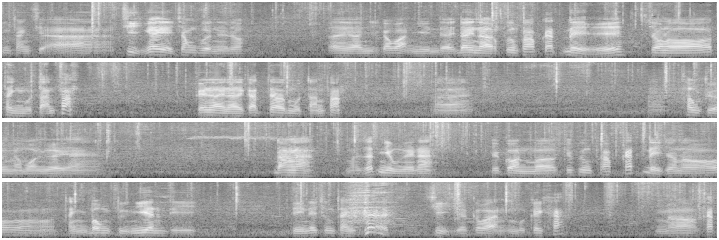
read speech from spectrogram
Trung Thành sẽ chỉ ngay ở trong vườn này thôi. Đây như các bạn nhìn đấy. Đây là phương pháp cắt để cho nó thành một tán phẳng. Cây này là cắt theo một tán phẳng. Đấy. À, thông thường là mọi người à, đang làm mà rất nhiều người làm chứ còn mà cái phương pháp cắt để cho nó thành bông tự nhiên thì tí nữa Trung Thành sẽ chỉ cho các bạn một cây khác. Nó cắt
